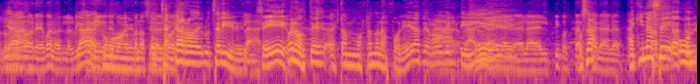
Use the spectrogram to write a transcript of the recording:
Los ya- errores, bueno, la lucha Claro, libre Como el, conocen el chascarro de lucha libre. Claro. Sí, Bueno, ustedes están mostrando las poleras de Rodel Claro, TV. claro, Sí, el, Pipo está O sea, entera, la- aquí nace un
